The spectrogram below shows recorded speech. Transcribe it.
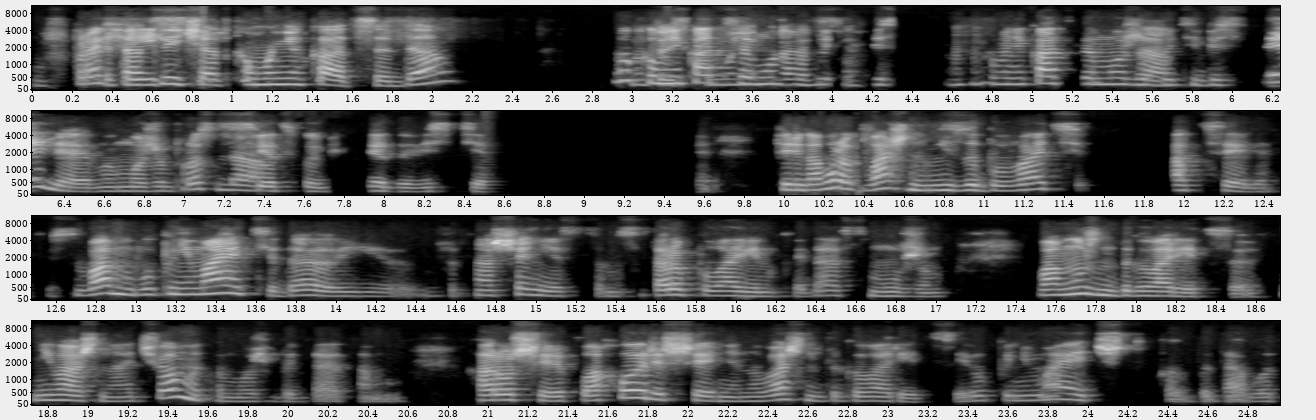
В профессии... Это отличие от коммуникации, да? Ну, ну коммуникация, коммуникация может быть без, uh-huh. коммуникация может да. быть и без цели. Мы можем просто да. светскую беседу вести. Переговорах важно не забывать о цели. То есть вам, вы понимаете, да, и в отношении с, там, со второй половинкой, да, с мужем, вам нужно договориться. Неважно о чем это может быть, да, там, хорошее или плохое решение, но важно договориться. И вы понимаете, что, как бы, да, вот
